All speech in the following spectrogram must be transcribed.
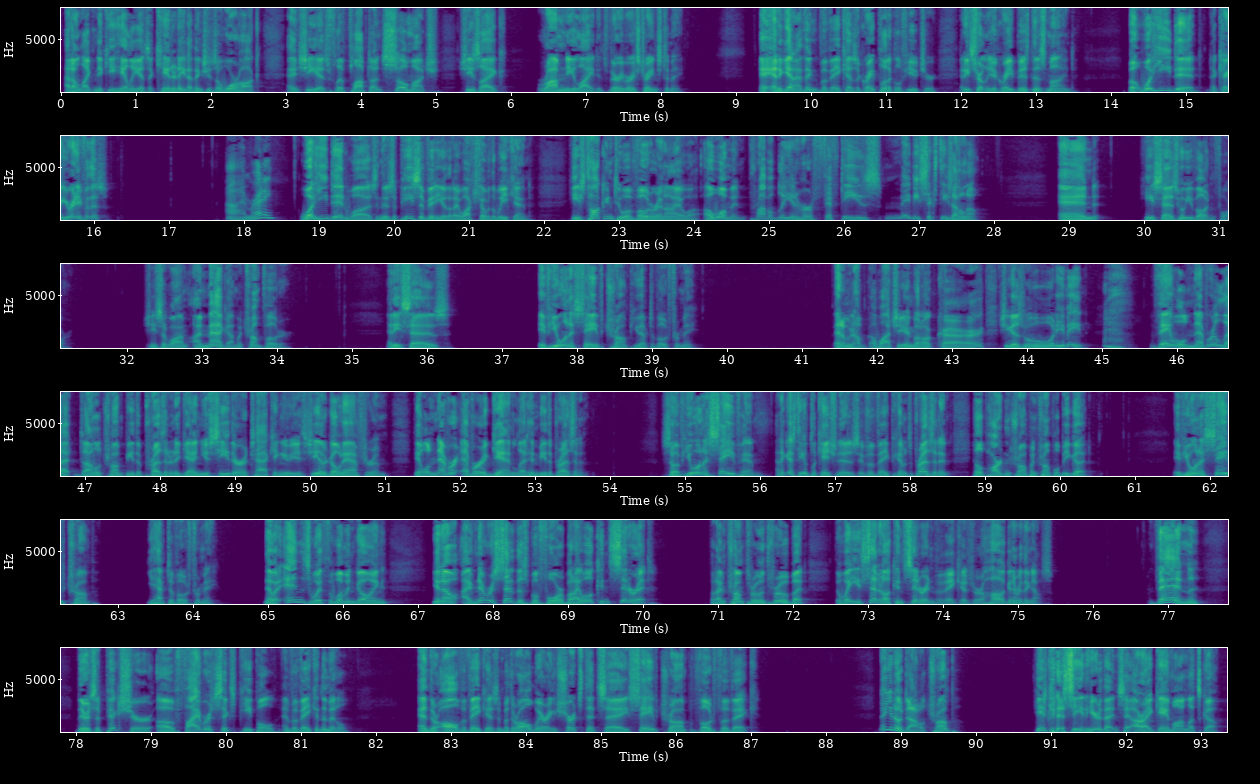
I don't like Nikki Haley as a candidate. I think she's a war hawk, and she has flip flopped on so much. She's like Romney light. It's very, very strange to me. And, again, I think Vivek has a great political future, and he's certainly a great business mind. But what he did, now, Carrie, you ready for this? I'm ready. What he did was, and there's a piece of video that I watched over the weekend. He's talking to a voter in Iowa, a woman, probably in her 50s, maybe 60s, I don't know. And he says, Who you voting for? She said, Well, I'm, I'm MAGA. I'm a Trump voter. And he says, If you want to save Trump, you have to vote for me. And I'm, I'm watching and going, Okay. She goes, Well, what do you mean? they will never let Donald Trump be the president again. You see they're attacking you. You see they're going after him. They will never, ever again let him be the president. So if you want to save him, and I guess the implication is if Vivek becomes the president, he'll pardon Trump and Trump will be good. If you want to save Trump, you have to vote for me. Now it ends with the woman going, you know, I've never said this before, but I will consider it. But I'm Trump through and through, but the way you said it, I'll consider it. And Vivek gives her a hug and everything else. Then there's a picture of five or six people and Vivek in the middle, and they're all Vivekism, but they're all wearing shirts that say "Save Trump, vote Vivek." Now you know Donald Trump. He's going to see and hear that and say, "All right, game on, let's go."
